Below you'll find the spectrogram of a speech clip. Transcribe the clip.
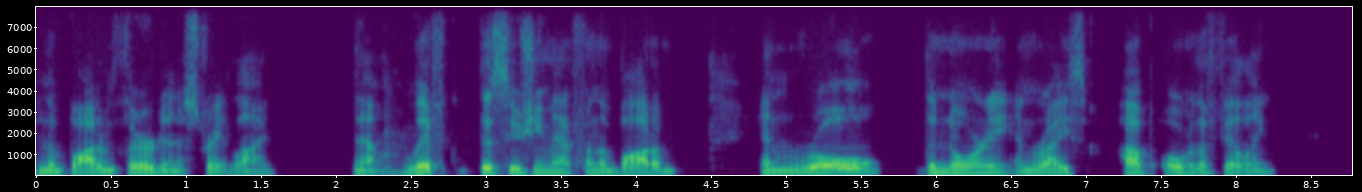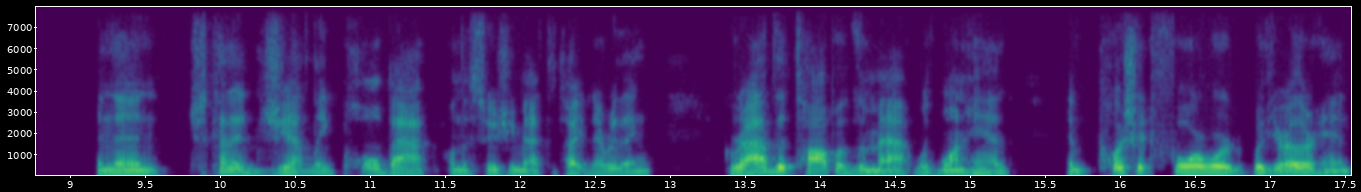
in the bottom third in a straight line. Now, lift the sushi mat from the bottom and roll the nori and rice up over the filling, and then just kind of gently pull back on the sushi mat to tighten everything. Grab the top of the mat with one hand and push it forward with your other hand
